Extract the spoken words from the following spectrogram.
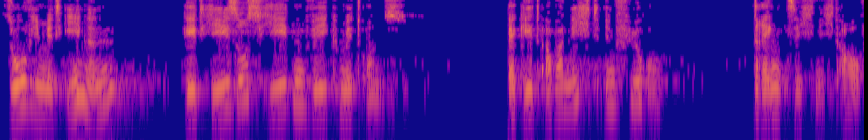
So wie mit ihnen geht Jesus jeden Weg mit uns. Er geht aber nicht in Führung drängt sich nicht auf,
